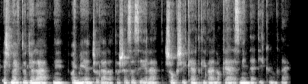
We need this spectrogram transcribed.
és meg tudja látni, hogy milyen csodálatos ez az élet. Sok sikert kívánok ehhez mindegyikünknek.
